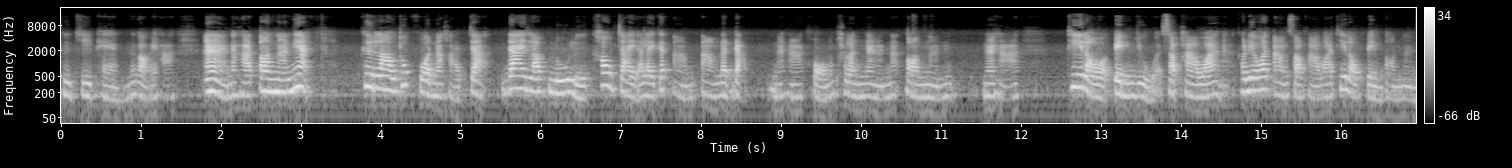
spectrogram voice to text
คือคีย์แพงนึกออกไหมคะอ่านะคะ ตอนนั้นเนี่ยคือเราทุกคนนะคะจะได้รับรู้หรือเข้าใจอะไรก็ตามตามระดับ นะคะของพลังงานณตอนนั้นนะคะที่เราเป็นอยู่สภาวะเขาเรียกว่าตามสภาวะที่เราเป็นตอนนั้น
